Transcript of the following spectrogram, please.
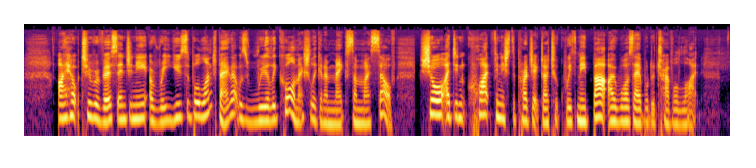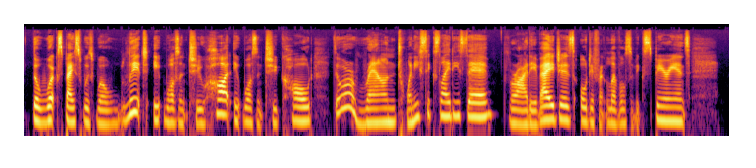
I helped to reverse engineer a reusable lunch bag. That was really cool. I'm actually going to make some myself. Sure, I didn't quite finish the project I took with me, but I was able to travel light. The workspace was well lit. It wasn't too hot. It wasn't too cold. There were around 26 ladies there, variety of ages, all different levels of experience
